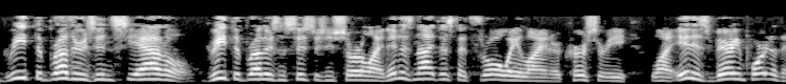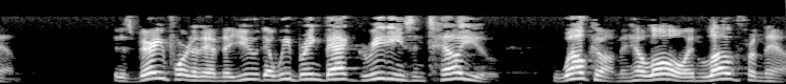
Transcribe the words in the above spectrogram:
greet the brothers in Seattle, greet the brothers and sisters in Shoreline. It is not just a throwaway line or cursory line. It is very important to them. It is very important to them that you, that we bring back greetings and tell you welcome and hello and love from them.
